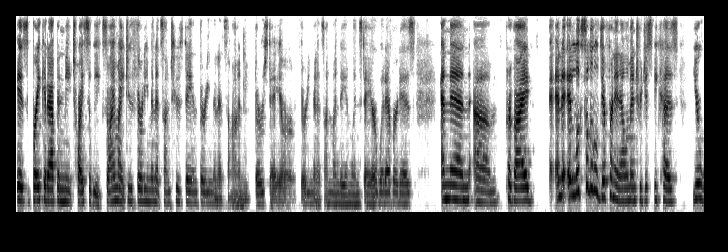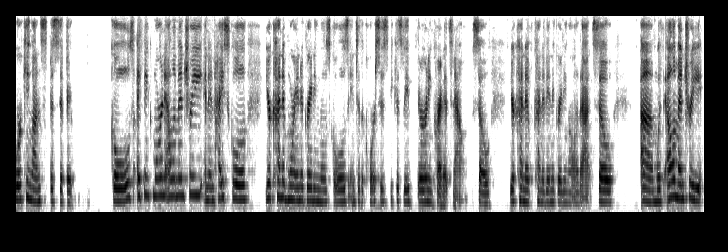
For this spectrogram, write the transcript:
is break it up and meet twice a week. So I might do 30 minutes on Tuesday and 30 minutes on Thursday, or 30 minutes on Monday and Wednesday, or whatever it is, and then um, provide. And it looks a little different in elementary just because you're working on specific goals i think more in elementary and in high school you're kind of more integrating those goals into the courses because they, they're earning credits now so you're kind of kind of integrating all of that so um, with elementary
